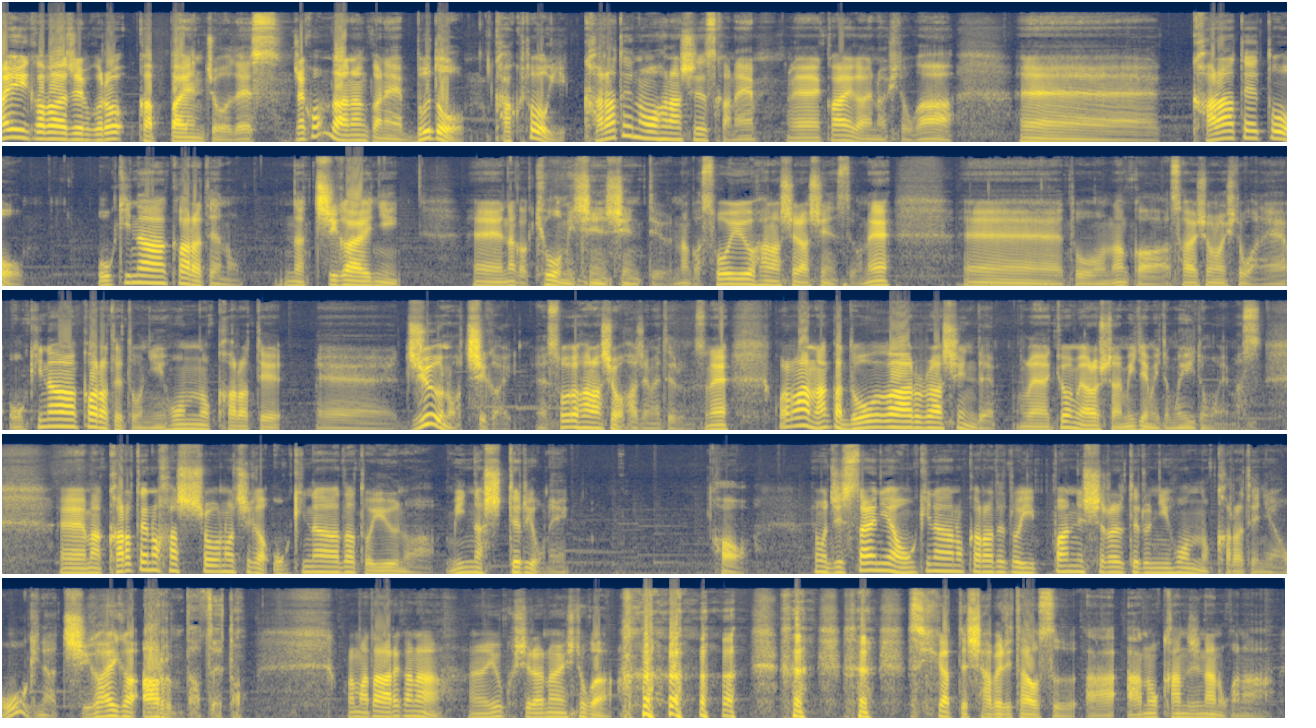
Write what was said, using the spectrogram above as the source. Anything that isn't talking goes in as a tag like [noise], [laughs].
はい、カバージ袋、カッパ園長です。じゃあ今度はなんかね、武道、格闘技、空手のお話ですかね。えー海外の人が、えー空手と沖縄空手のな違いに、えーなんか興味津々っていう、なんかそういう話らしいんですよね。えーと、なんか最初の人がね、沖縄空手と日本の空手、えー銃の違い、えーそういう話を始めてるんですね。これまあなんか動画があるらしいんで、えー興味ある人は見てみてもいいと思います。えーまあ空手の発祥の地が沖縄だというのはみんな知ってるよね。はあ。でも実際には沖縄の空手と一般に知られている日本の空手には大きな違いがあるんだぜと。これまたあれかな、よく知らない人が [laughs] 好き勝手喋り倒すああの感じなのかな。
